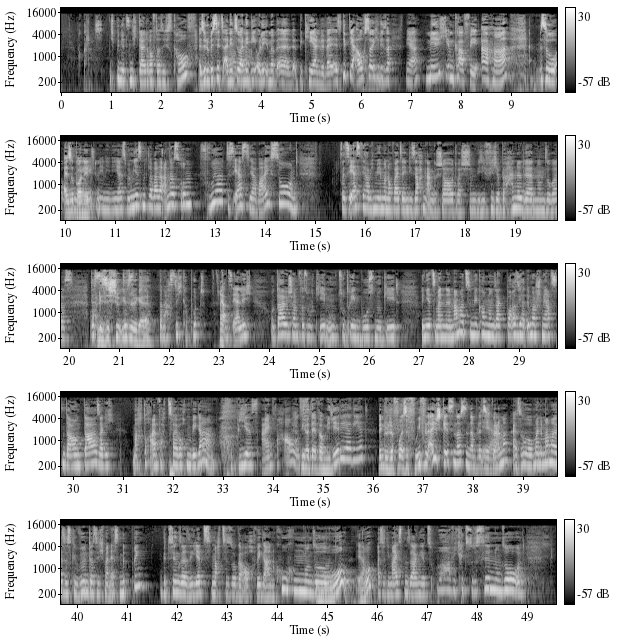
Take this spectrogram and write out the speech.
Oh, krass. Ich bin jetzt nicht geil drauf, dass ich es kaufe. Also du bist jetzt nicht so eine, die Olli immer äh, bekehren will, weil es gibt ja auch solche, die sagen, ja, Milch im Kaffee, aha. So, also gar nee, nicht. Nee, nee, nee. Also bei mir ist mittlerweile andersrum. Früher, das erste Jahr war ich so und das erste Jahr habe ich mir immer noch weiterhin die Sachen angeschaut, weißt schon, wie die Viecher behandelt werden und sowas. Ah, das ist schon übel, gell? Da machst du dich kaputt, Ja. ganz ehrlich. Und da habe ich schon versucht, jeden umzudrehen, wo es nur geht. Wenn jetzt meine Mama zu mir kommt und sagt, boah, sie hat immer Schmerzen da und da, sage ich, mach doch einfach zwei Wochen vegan. Probier es einfach aus. Wie hat deine Familie reagiert? Wenn du davor so viel Fleisch gegessen hast und dann plötzlich gar nicht mehr? Also meine Mama ist es gewöhnt, dass ich mein Essen mitbringe. Beziehungsweise jetzt macht sie sogar auch veganen Kuchen und so. Oh, Und, ja. oh. Also die meisten sagen jetzt boah, wie kriegst du das hin und so. Und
